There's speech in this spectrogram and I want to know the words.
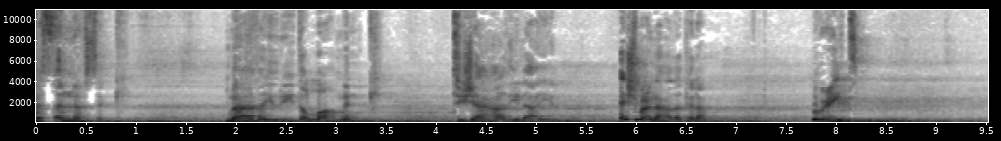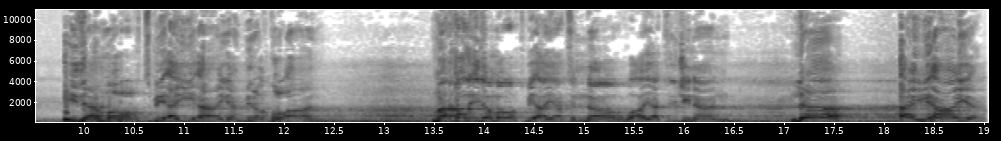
فاسأل نفسك ماذا يريد الله منك تجاه هذه الآية؟ إيش معنى هذا الكلام؟ أعيد. إذا مررت بأي آية من القرآن ما قال إذا مررت بآيات النار وآيات الجنان لا. أي آية؟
